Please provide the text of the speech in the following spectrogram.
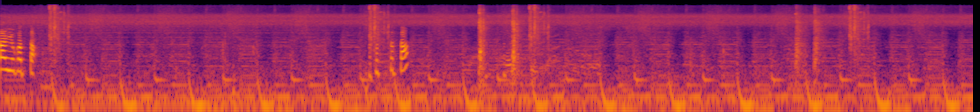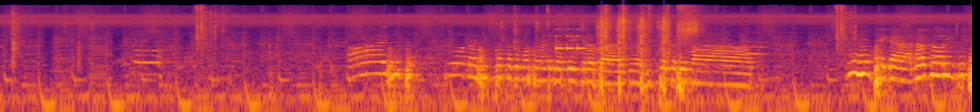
あー、奪ったってないよかった。当たっちゃった？はい、中央から引っ張ってますのでご注意ください。では、引っ掛け出ます。2分経過、残り時間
